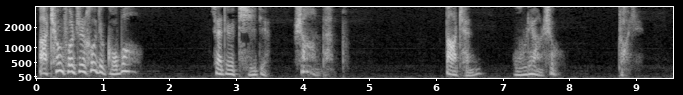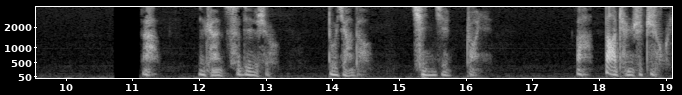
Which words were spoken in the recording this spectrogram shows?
啊，成佛之后的果报，在这个提点。上半部，大臣无量寿庄严啊！你看此地的时候，都讲到清净庄严啊。大臣是智慧，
